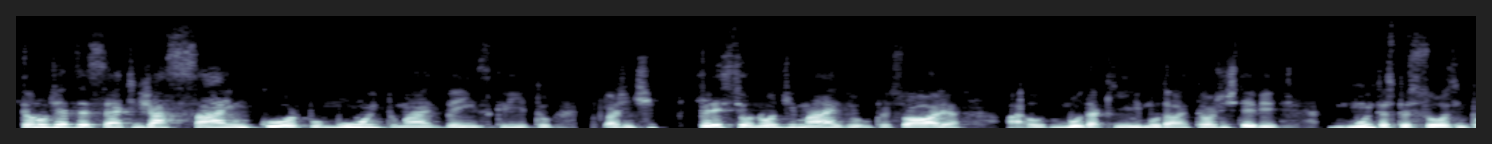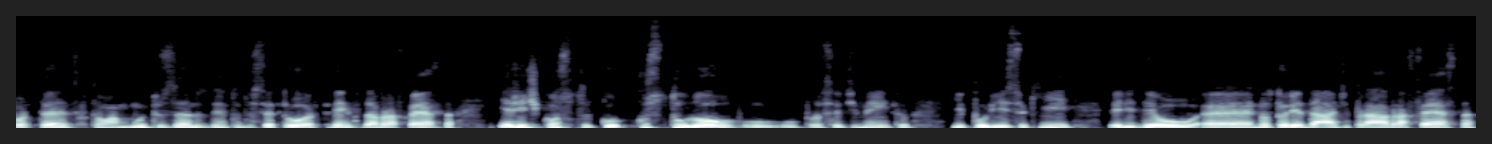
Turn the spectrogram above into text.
Então, no dia 17 já sai um corpo muito mais bem escrito. A gente pressionou demais o pessoal, olha, muda aqui, muda lá. Então, a gente teve muitas pessoas importantes que estão há muitos anos dentro do setor, dentro da Abrafesta, e a gente costurou o, o procedimento e por isso que ele deu é, notoriedade para a Abrafesta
